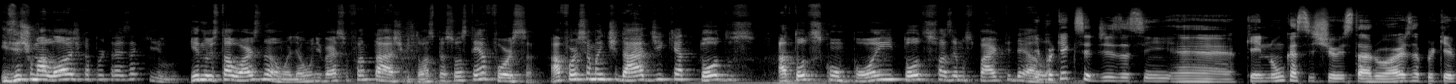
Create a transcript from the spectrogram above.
existe uma lógica por trás daquilo. E no Star Wars não, ele é um universo fantástico. Então as pessoas têm a força. A força é uma entidade que a todos a todos compõe e todos fazemos parte dela. E por que que você diz assim, é, quem nunca assistiu Star Wars é porque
